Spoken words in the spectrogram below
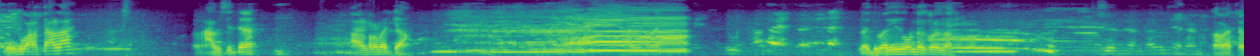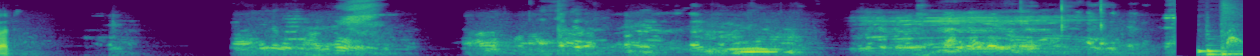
നിങ്ങക്ക് വളർത്താനുള്ള ആവശ്യത്തിന് ആൾഡർ പറ്റോ ഇത് മതി ഇത് കൊണ്ടുപോയിക്കൊള്ളുന്ന ആ പറ്റ പറ്റ Thank you.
